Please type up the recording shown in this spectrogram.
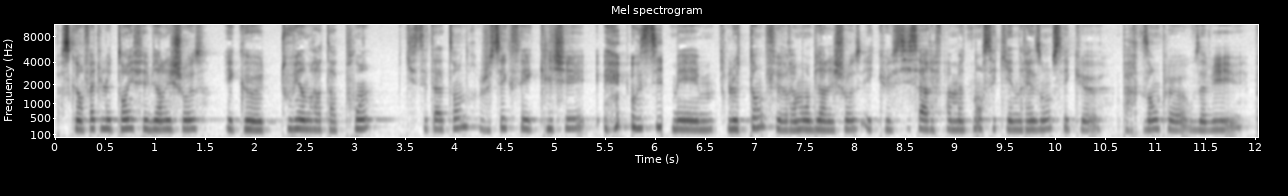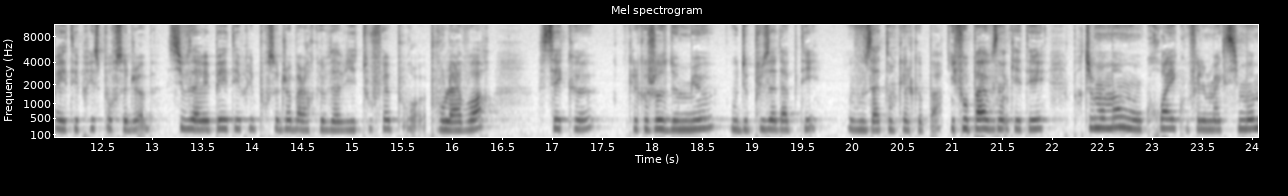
parce qu'en fait, le temps, il fait bien les choses et que tout viendra à point qui sait attendre. Je sais que c'est cliché aussi, mais le temps fait vraiment bien les choses et que si ça arrive pas maintenant, c'est qu'il y a une raison, c'est que par exemple, vous avez pas été prise pour ce job. Si vous avez pas été pris pour ce job alors que vous aviez tout fait pour, pour l'avoir, c'est que quelque chose de mieux ou de plus adapté vous attend quelque part. Il faut pas vous inquiéter. À partir du moment où on croit et qu'on fait le maximum,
